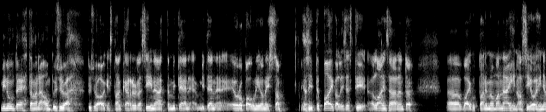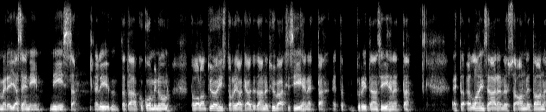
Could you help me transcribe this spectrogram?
minun tehtävänä on pysyä, pysyä oikeastaan kärryillä siinä, että miten, miten Euroopan unionissa ja sitten paikallisesti lainsäädäntö vaikuttaa nimenomaan näihin asioihin ja meidän jäseniin niissä. Eli tätä koko minun tavallaan työhistoriaa käytetään nyt hyväksi siihen, että, että pyritään siihen, että, että lainsäädännössä annetaan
